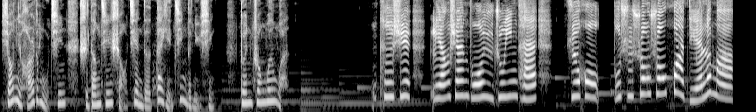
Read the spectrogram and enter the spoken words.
小女孩的母亲是当今少见的戴眼镜的女性，端庄温婉。可是梁山伯与祝英台最后不是双双化蝶了吗？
